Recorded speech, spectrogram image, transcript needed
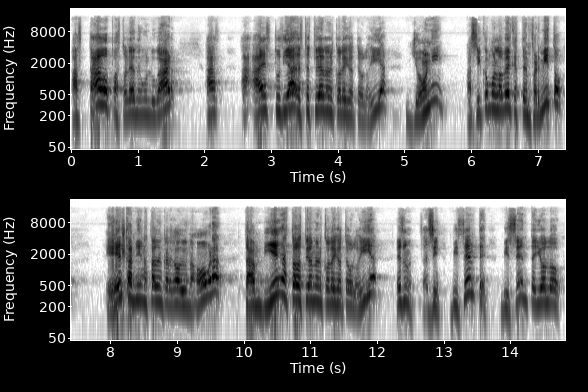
ha estado pastoreando en un lugar, ha, estudiado, está estudiando en el colegio de teología. Johnny, así como lo ve que está enfermito, él también ha estado encargado de una obra, también ha estado estudiando en el colegio de teología. Es así, Vicente, Vicente yo lo,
